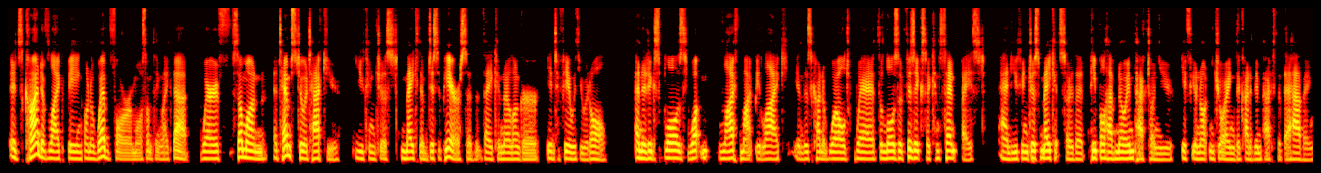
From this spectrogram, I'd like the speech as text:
it's kind of like being on a web forum or something like that, where if someone attempts to attack you, you can just make them disappear so that they can no longer interfere with you at all. And it explores what life might be like in this kind of world where the laws of physics are consent based. And you can just make it so that people have no impact on you if you're not enjoying the kind of impact that they're having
